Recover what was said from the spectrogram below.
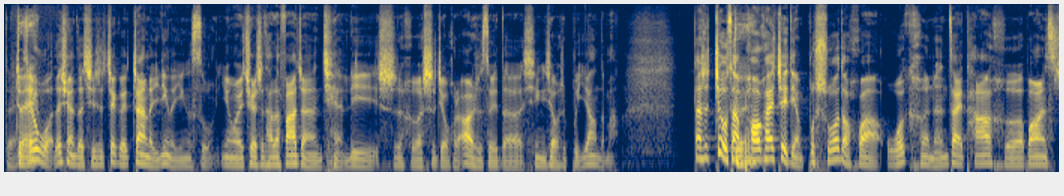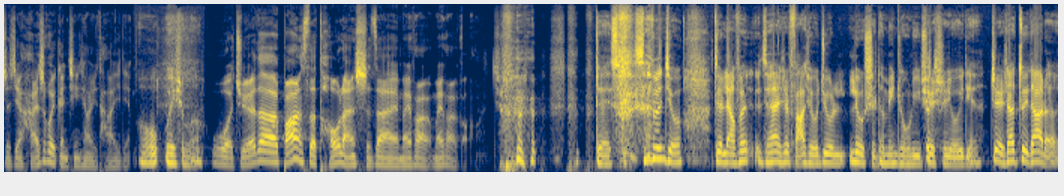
对，所以我的选择其实这个占了一定的因素，因为确实他的发展潜力是和十九或者二十岁的新秀是不一样的嘛。但是，就算抛开这点不说的话，我可能在他和 Barnes 之间还是会更倾向于他一点。哦，为什么？我觉得 Barnes 的投篮实在没法没法搞。对，三分球，对两分，他也是罚球就六十的命中率，确实有一点，这也是他最大的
